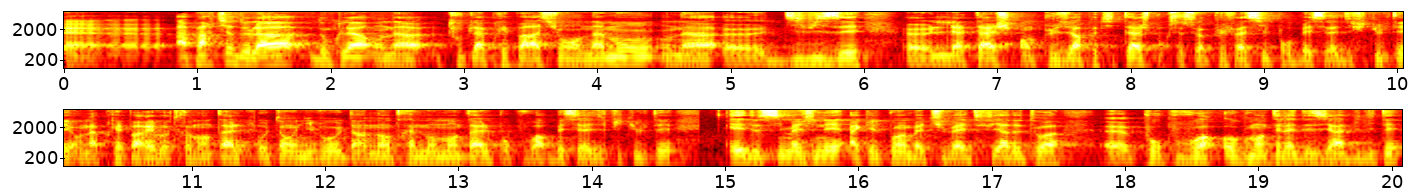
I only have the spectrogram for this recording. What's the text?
Euh, à partir de là, donc là, on a toute la préparation en amont, on a euh, divisé euh, la tâche en plusieurs petites tâches pour que ce soit plus facile pour baisser la difficulté. On a préparé votre mental autant au niveau d'un entraînement mental pour pouvoir baisser la difficulté et de s'imaginer à quel point bah, tu vas être fier de toi pour pouvoir augmenter la désirabilité.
